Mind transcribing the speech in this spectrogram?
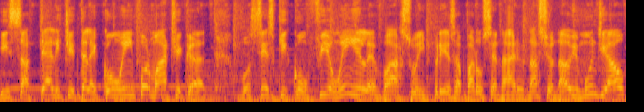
e Satélite Telecom Informática. Vocês que confiam em elevar sua empresa para o cenário nacional e mundial,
